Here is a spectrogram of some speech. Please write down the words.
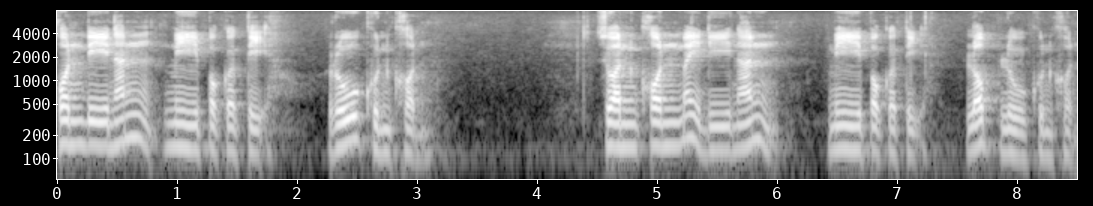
คนดีนั้นมีปกติรู้คุณคน ส่วนคนไม่ดีนั้นมีปกติลบหลู่คุณคน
